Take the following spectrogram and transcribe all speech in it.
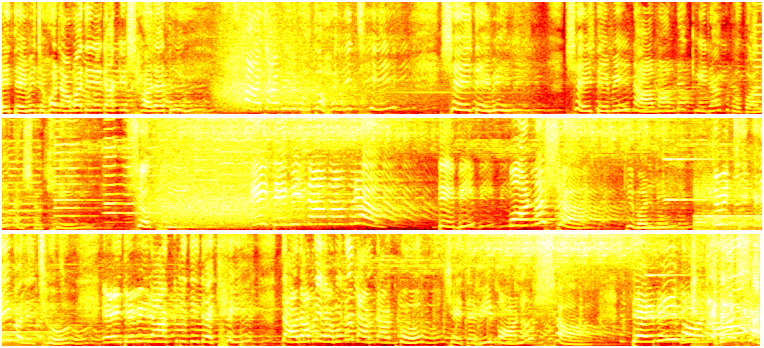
এই দেবী যখন আমাদের ডাকে সাড়া দিয়ে আজ আবির্ভূত হয়েছে, সেই দেবী, সেই দেবীর নাম আমরা কি রাখব বলো না সখী? সখী, এই দেবীর নাম আমরা দেবী মনসা। কি বললি? তুমি ঠিকই বলেছ। এই দেবীর আকৃতি দেখে তার আমরা এমন নাম রাখব সেই দেবী মনসা। দেবী মনসা!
